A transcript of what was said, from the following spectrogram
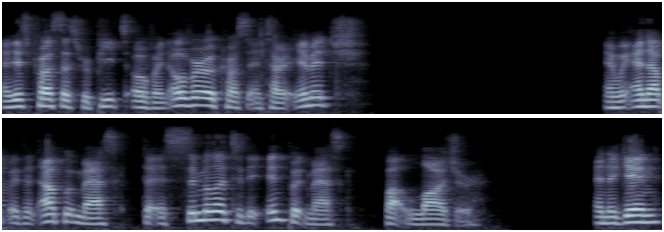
And this process repeats over and over across the entire image. And we end up with an output mask that is similar to the input mask, but larger. And again,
